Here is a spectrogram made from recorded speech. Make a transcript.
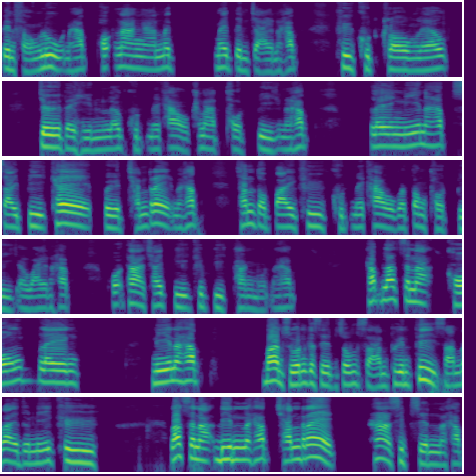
ป็น 2 ลูกนะครับ เพราะหน้างานไม่ ไม่เป็นใจนะครับ คือขุดคลองแล้วเจอแต่หินแล้วขุดไม่เข้าขนาดถอดปีกนะครับ แปลงนี้นะครับใส่ปีกแค่เปิดชั้นแรกนะครับ ชั้นต่อไปคือขุดไม่เข้าก็ต้องถอดปีกเอาไว้นะครับ เพราะถ้าใช้ปีกคือปีกพังหมดนะครับ ครับลักษณะของแปลงนี้นะครับ บ้านสวนเกษตรผสมสารพื้นที่สามไร่ตัวนี้คือ ลักษณะดินนะครับ ชั้นแรก 50เซนนะครับ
